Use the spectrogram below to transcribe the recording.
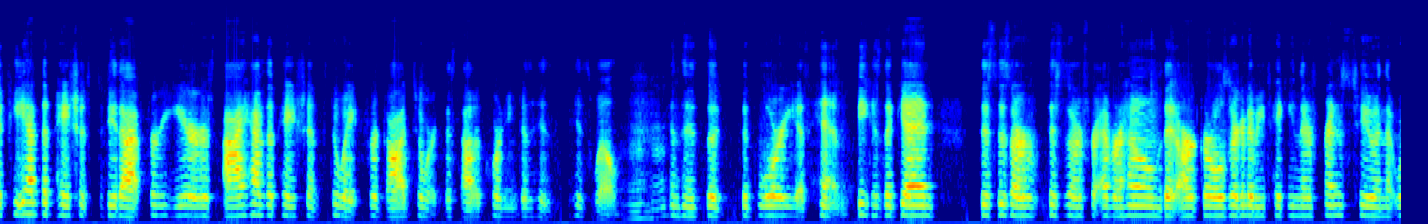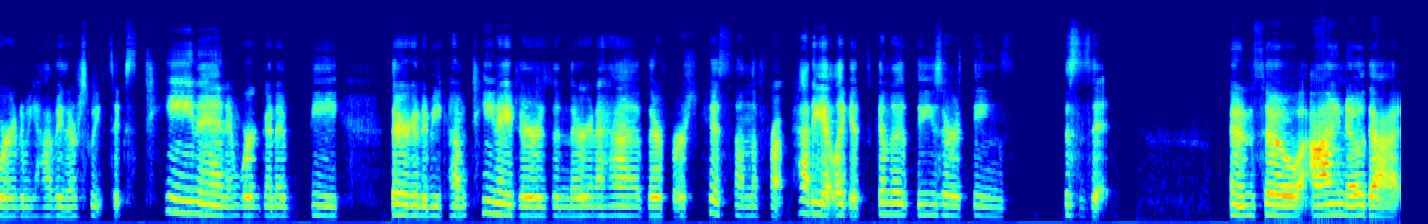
if he had the patience to do that for years, I have the patience to wait for God to work this out according to his his will Mhm. and the, the the glory of him because again this is our this is our forever home that our girls are going to be taking their friends to and that we're going to be having their sweet 16 in and we're going to be they're going to become teenagers and they're going to have their first kiss on the front patio. Like it's going to these are things this is it. And so i know that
